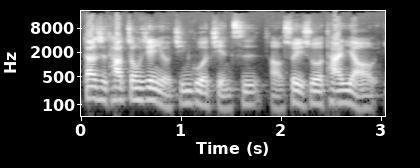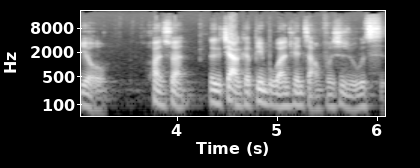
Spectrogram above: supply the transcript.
但是它中间有经过减资，好，所以说它要有换算，那个价格并不完全涨幅是如此。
